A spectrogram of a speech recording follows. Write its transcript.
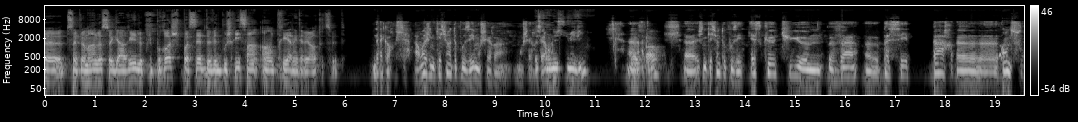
euh, tout simplement là se garer le plus proche possible de Ville-Boucherie sans entrer à l'intérieur tout de suite. D'accord. Alors moi j'ai une question à te poser, mon cher, euh, mon cher Est-ce qu'on est suivi? Euh. Euh, J'ai une question à te poser. Est-ce que tu euh, vas euh, passer par euh, en dessous,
